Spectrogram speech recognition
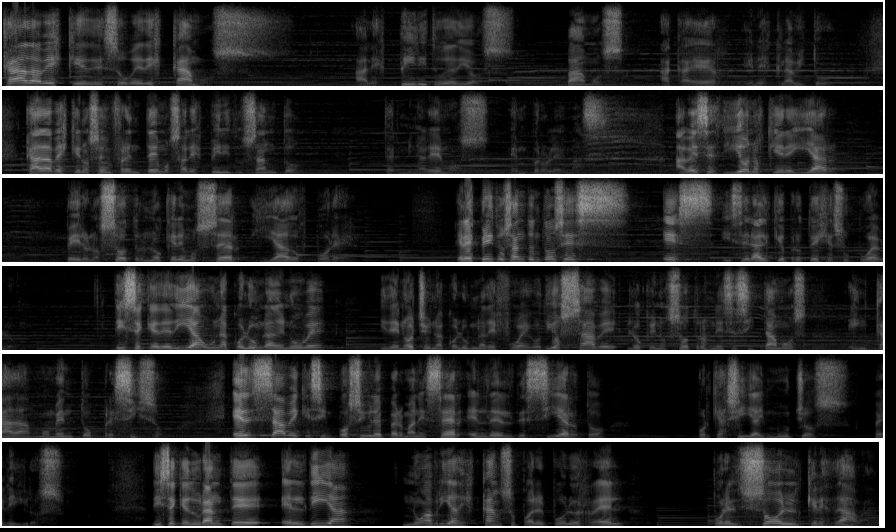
Cada vez que desobedezcamos al Espíritu de Dios, vamos a caer en esclavitud. Cada vez que nos enfrentemos al Espíritu Santo, terminaremos en problemas. A veces Dios nos quiere guiar, pero nosotros no queremos ser guiados por Él. El Espíritu Santo entonces es y será el que protege a su pueblo. Dice que de día una columna de nube y de noche una columna de fuego. Dios sabe lo que nosotros necesitamos en cada momento preciso. Él sabe que es imposible permanecer en el desierto porque allí hay muchos peligros. Dice que durante el día no habría descanso para el pueblo de Israel por el sol que les daba,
